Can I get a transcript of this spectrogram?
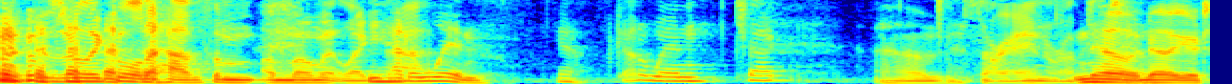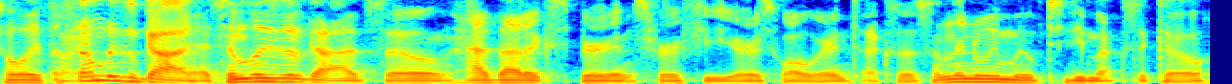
it was really cool to have some a moment like you that. had a win. Yeah, got a win. Check. Um, Sorry, I interrupted No, you. no, you're totally fine. Assemblies of God. Yeah, Assemblies of God. So had that experience for a few years while we were in Texas, and then we moved to New Mexico,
